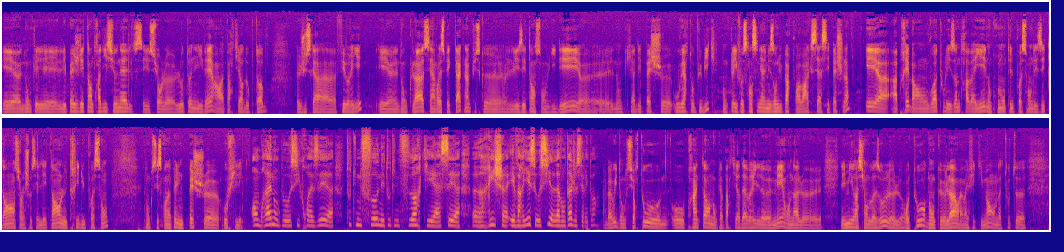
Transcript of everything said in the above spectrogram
Et euh, donc les, pêches d'étang traditionnelles, c'est sur l'automne, l'hiver, à partir d'octobre jusqu'à février. Et euh, donc là, c'est un vrai spectacle, hein, puisque les étangs sont vidés, euh, donc il y a des pêches euh, ouvertes au public. Donc là, il faut se renseigner à la maison du parc pour avoir accès à ces pêches-là. Et après, ben, on voit tous les hommes travailler, donc remonter le poisson des étangs, sur la chaussée de l'étang, le tri du poisson. Donc c'est ce qu'on appelle une pêche euh, au filet. En Brenne, on peut aussi croiser euh, toute une faune et toute une flore qui est assez euh, riche et variée. C'est aussi l'avantage de ce territoire. Ah bah oui, donc surtout au, printemps, donc à partir d'avril-mai, on a l'émigration d'oiseaux, le, retour. Donc là, effectivement, on a toute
